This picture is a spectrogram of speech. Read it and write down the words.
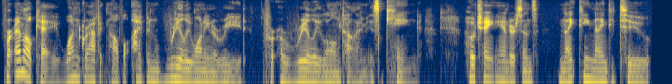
for MLK, one graphic novel I've been really wanting to read for a really long time is King, Ho Che Anderson's 1992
